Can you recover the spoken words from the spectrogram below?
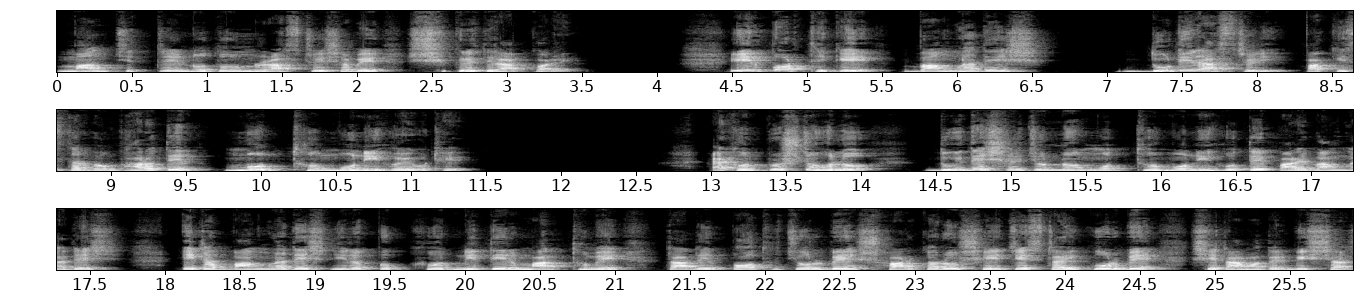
মানচিত্রে নতুন রাষ্ট্র হিসাবে স্বীকৃতি লাভ করে। এরপর থেকে বাংলাদেশ দুটি রাষ্ট্রেরই, পাকিস্তান এবং ভারতের, মধ্যমণি হয়ে ওঠে। এখন প্রশ্ন হলো, দুই দেশের জন্য মধ্যমণি হতে পারে বাংলাদেশ? এটা বাংলাদেশ নিরপেক্ষ নীতির মাধ্যমে তাদের পথ চলবে, সরকারও সেই চেষ্টাই করবে, সেটা আমাদের বিশ্বাস।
